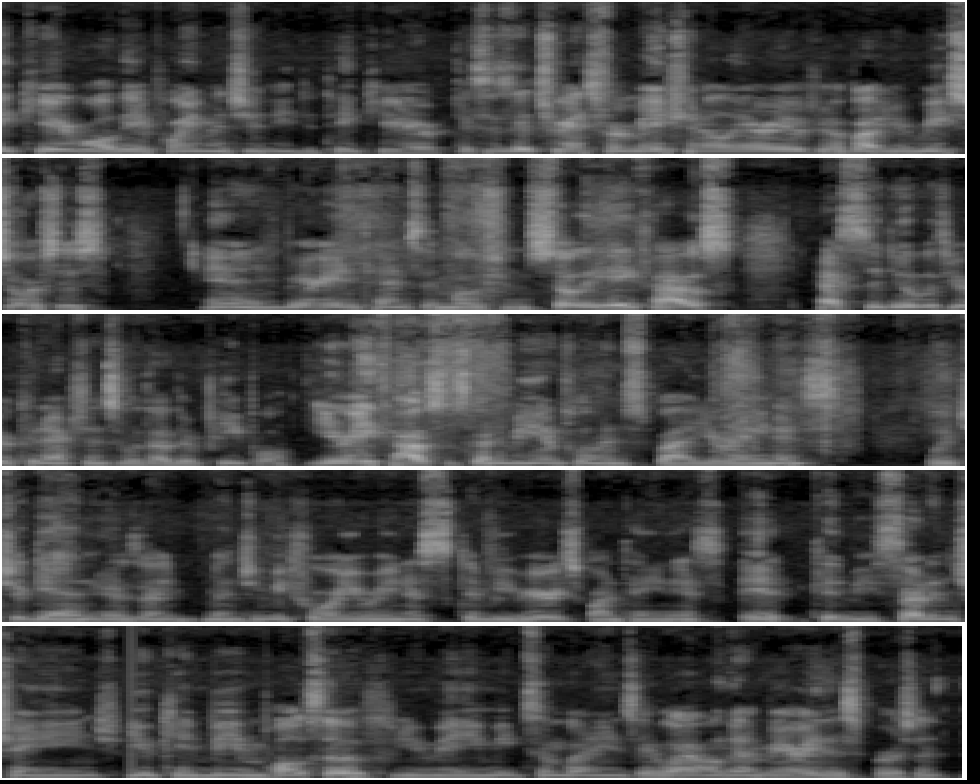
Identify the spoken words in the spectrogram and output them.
take care of all the appointments you need to take care of. This is a transformational area about your resources and very intense emotions. So the eighth house has to do with your connections with other people. Your eighth house is going to be influenced by Uranus, which again, as I mentioned before, Uranus can be very spontaneous. It can be sudden change. You can be impulsive. You may meet somebody and say, wow, I'm going to marry this person.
